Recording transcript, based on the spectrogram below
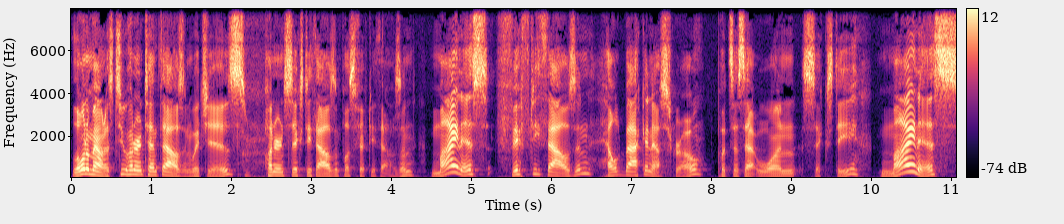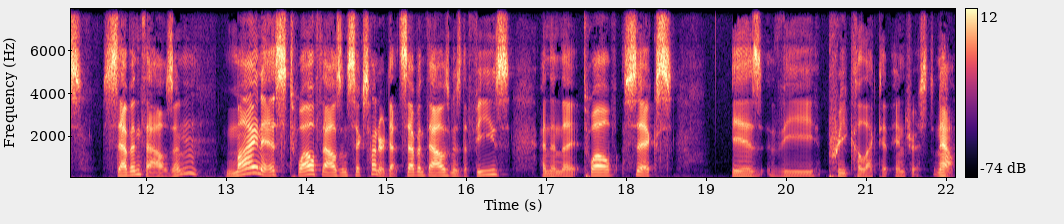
Loan amount is 210,000, which is 160,000 plus 50,000 minus 50,000 held back in escrow puts us at 160 minus 7,000 minus 12,600. That 7,000 is the fees and then the 12,6 is the pre-collected interest. Now,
